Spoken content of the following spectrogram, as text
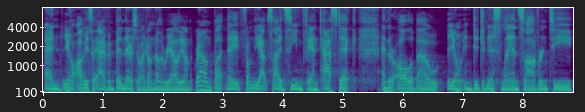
And, you know, obviously I haven't been there, so I don't know the reality on the ground, but they, from the outside, seem fantastic. And they're all about, you know, indigenous land sovereignty,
